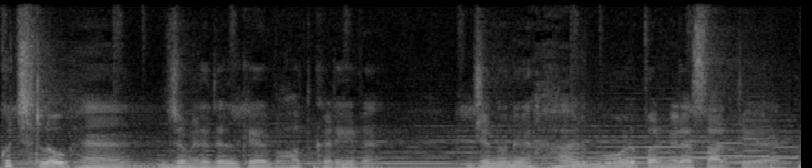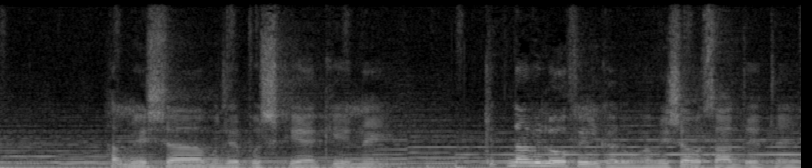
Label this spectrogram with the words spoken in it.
कुछ लोग हैं जो मेरे दिल के बहुत करीब हैं, जिन्होंने हर मोड़ पर मेरा साथ दिया है। हमेशा मुझे पुश किया कि नहीं, कितना भी लो फील करूँ, हमेशा वो साथ देते हैं।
